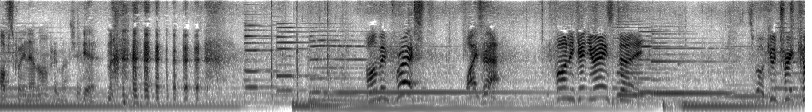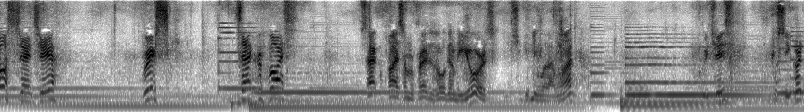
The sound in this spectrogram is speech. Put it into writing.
Off screen and on. Pretty much, yeah. Yeah. I'm impressed. Why is that? You're finally getting your hands dirty. It's what a good trick costs, Angier. Risk, sacrifice. Sacrifice, I'm afraid, is all going to be yours. You should give me what I want. Which is, The secret?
